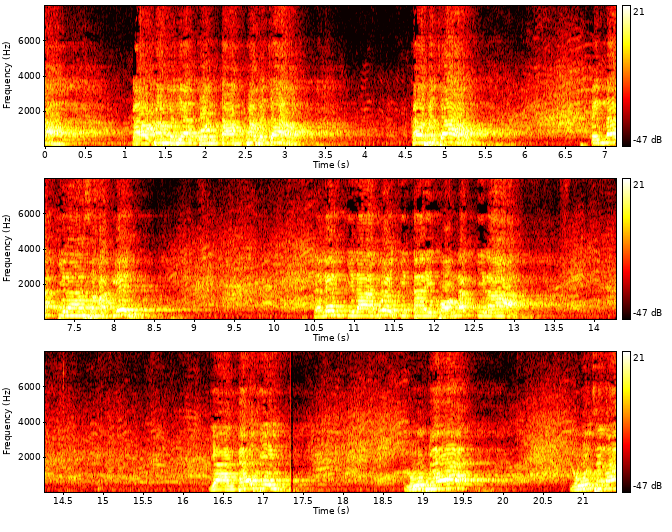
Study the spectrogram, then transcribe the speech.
า กล่าวคำปฏิญาณตนตามข้าพเจ้า ข้าพเจ้า เป็นนักกีฬาสมัครเล่น จะเล่นกีฬาด้วยจิตใจของนักกีฬา อย่างแท้จริง รู้แพ้ รู้ชนะ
